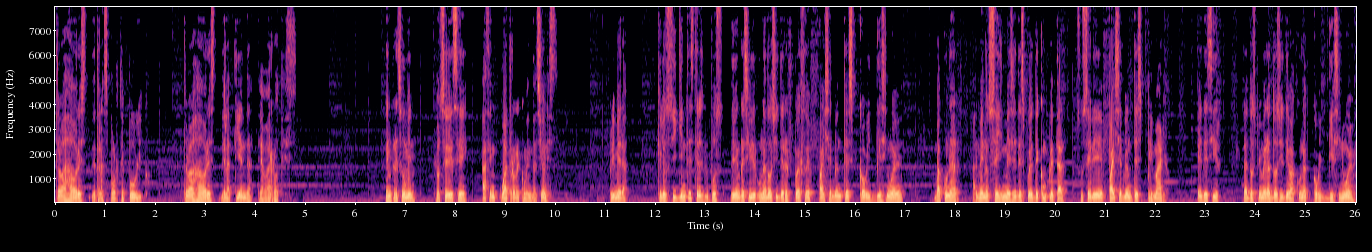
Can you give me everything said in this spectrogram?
trabajadores de transporte público, trabajadores de la tienda de abarrotes. En resumen, los CDC hacen cuatro recomendaciones. Primera, que los siguientes tres grupos deben recibir una dosis de refuerzo de Pfizer-BioNTech COVID-19, vacunar al menos seis meses después de completar su serie de Pfizer-BioNTech primario, es decir, las dos primeras dosis de vacuna COVID-19.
